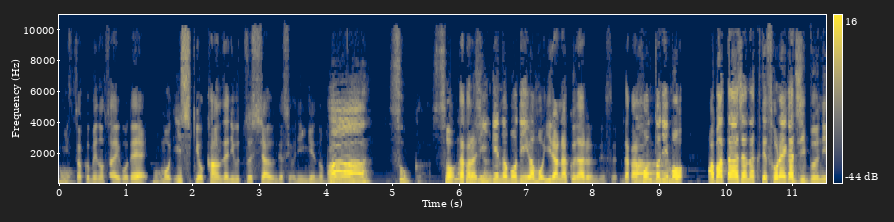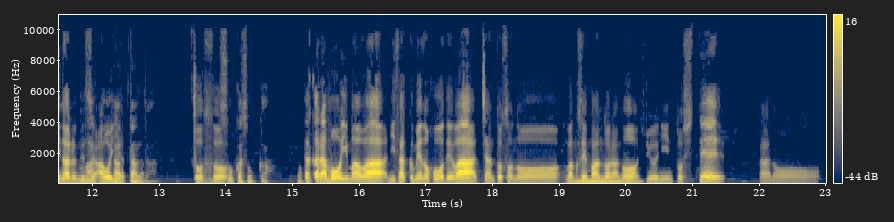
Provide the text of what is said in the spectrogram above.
一作目の最後で、うんもう意識を完全に移しちゃうんですよ、人間のボディが。ああ、そうか。そう。だから人間のボディはもういらなくなるんです。だから本当にもう、アバターじゃなくて、それが自分になるんですよ、青いなやつが。ったんだ。そうそそうか、そうか。う。だからもう今は、2作目の方では、ちゃんとその、惑星パンドラの住人として、あのー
